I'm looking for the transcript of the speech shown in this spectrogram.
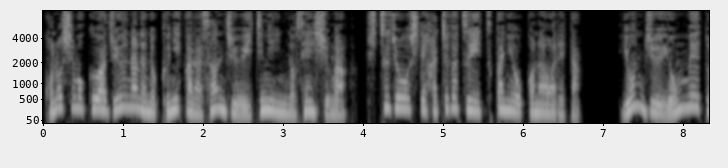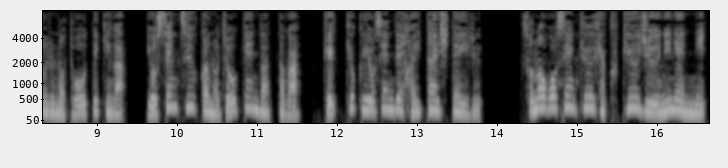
この種目は17の国から31人の選手が出場して8月5日に行われた。44メートルの投擲が予選通過の条件だったが、結局予選で敗退している。その後1992年に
